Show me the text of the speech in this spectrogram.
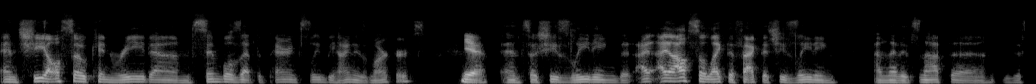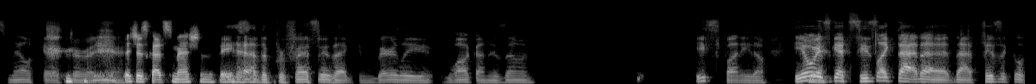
and she also can read um, symbols that the parents leave behind as markers. Yeah, And so she's leading. The I, I also like the fact that she's leading, and that it's not the this male character right here. that just got smashed in the face. Yeah, the professor that can barely walk on his own. He's funny though. He always gets he's like that uh that physical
